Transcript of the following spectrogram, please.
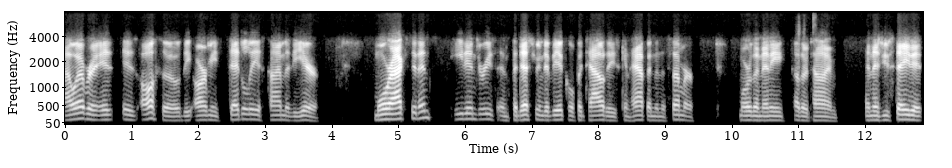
However, it is also the Army's deadliest time of the year. More accidents, heat injuries, and pedestrian to vehicle fatalities can happen in the summer more than any other time. And as you stated,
